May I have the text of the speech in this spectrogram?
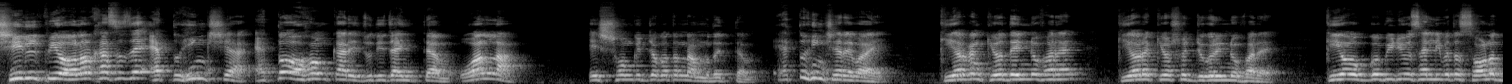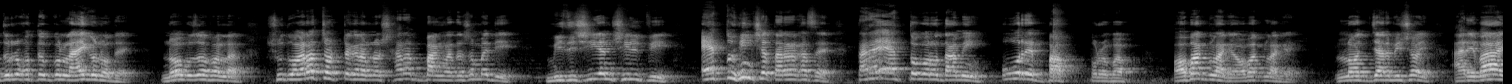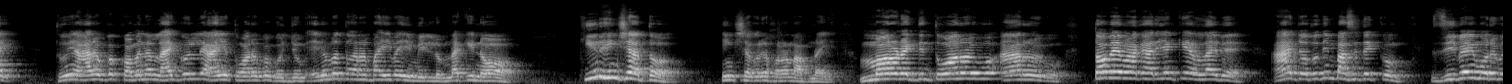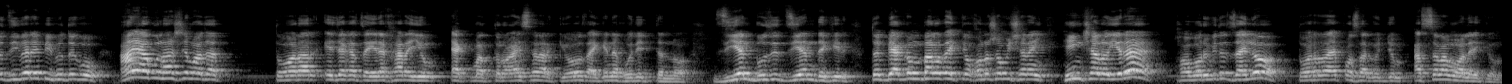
শিল্পী অলর কাছে যে এত হিংসা, এত অহংকারী যদি জানতাম ও আল্লাহ এই সংগীত জগতের নাম ধরতাম এত হিংসা রে ভাই। কিয়র গান, কিয় দৈন্য পারে কিয়রে কিয় সহ্য করি পারে কিয় অজ্ঞ ভিডিও চালিবে তো সনত দূর হতে অজ্ঞ লাইগ ন দেয় ন বুঝা পারলার। শুধু আর চট্টগ্রাম না সারা বাংলাদেশের মধ্যে মিউজিশিয়ান শিল্পী, এত হিংসা তারার কাছে। তারা এত বড় দামি। ওরে বাপ রে বাপ। অবাক লাগে অবাক লাগে। লজ্জার বিষয়। আরে ভাই তুই আরোগ্য কমেন্ট লাইক করলে আই তোমার ওকে গজ্জুম এভাবে তো আর ভাই ভাই মিললুম নাকি ন? কির হিংসা তো হিংসা করে হলো লাভ নাই। মরণ একদিন তোমার হইব, আর হইব। তবে মা গাড়িয়া কে লাইবে। আয় যতদিন বাঁচি দেখুম জিবেই মরিব জিবেরে বিপদ হইব। আয় আবুল হাসে মাজাত তোমার আর এই জায়গা যাই রাখার ইম একমাত্র আইসার আর কেউ যাই কিনা হয়ে দিতেন ন। জিয়ান বুঝি, জিয়ান দেখির। তো বেগম ভালো দেখতো কোনো সমস্যা নাই। হিংসা লইয়ে রে খবর ভিতর যাইলো, তোমার রায় প্রচার করছুম আসসালামু আলাইকুম।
